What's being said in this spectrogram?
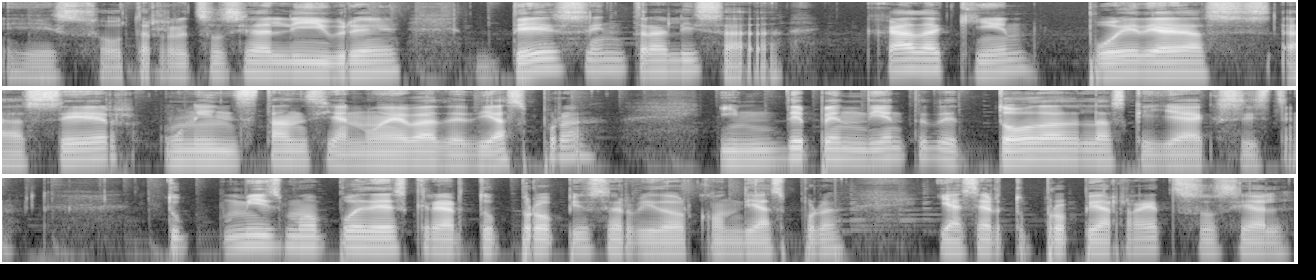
es otra red social libre, descentralizada. Cada quien puede hacer una instancia nueva de diáspora independiente de todas las que ya existen. Tú mismo puedes crear tu propio servidor con diáspora y hacer tu propia red social.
